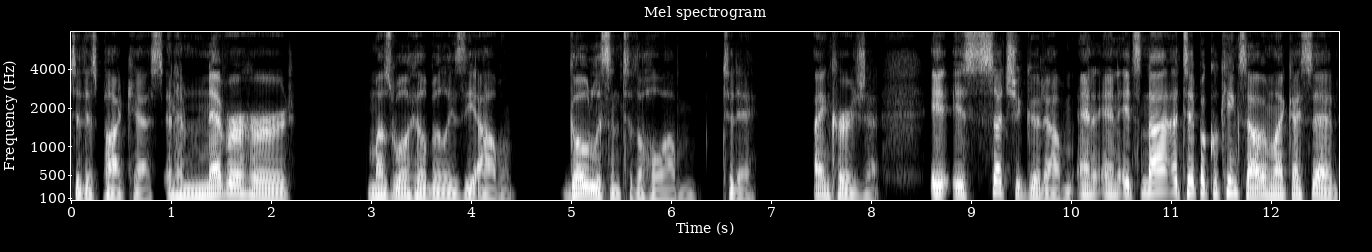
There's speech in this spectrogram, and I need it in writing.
to this podcast and have never heard Muswell Hillbillies the album go listen to the whole album today. I encourage that. It is such a good album, and and it's not a typical Kinks album, like I said.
